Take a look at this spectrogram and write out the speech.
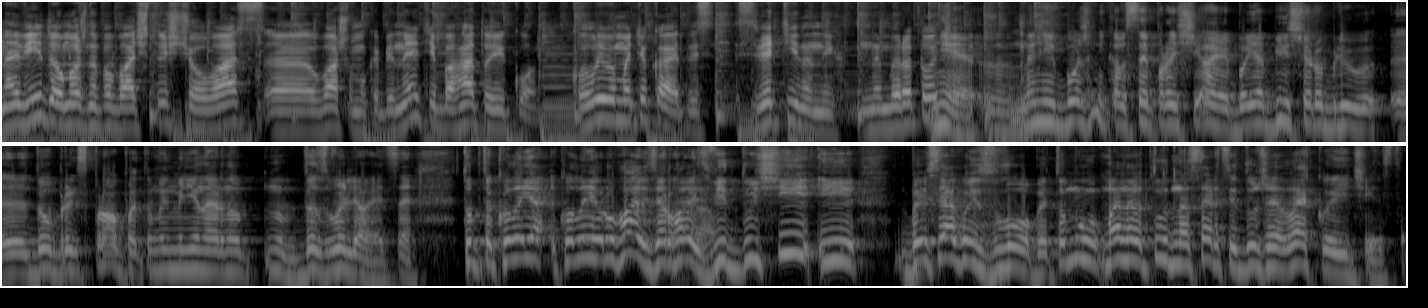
На відео можна побачити, що у вас е, у вашому кабінеті багато ікон. Коли ви матюкаєтесь, святі на них не мироточі? Ні, е, мені боженька все прощає, бо я більше роблю е, добрих справ, тому він мені, мабуть, ну, дозволяє це. Тобто, коли я, коли я ругаюсь, я ругаюсь від душі і без всякої злоби. Тому в мене тут на серці дуже легко і чисто.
